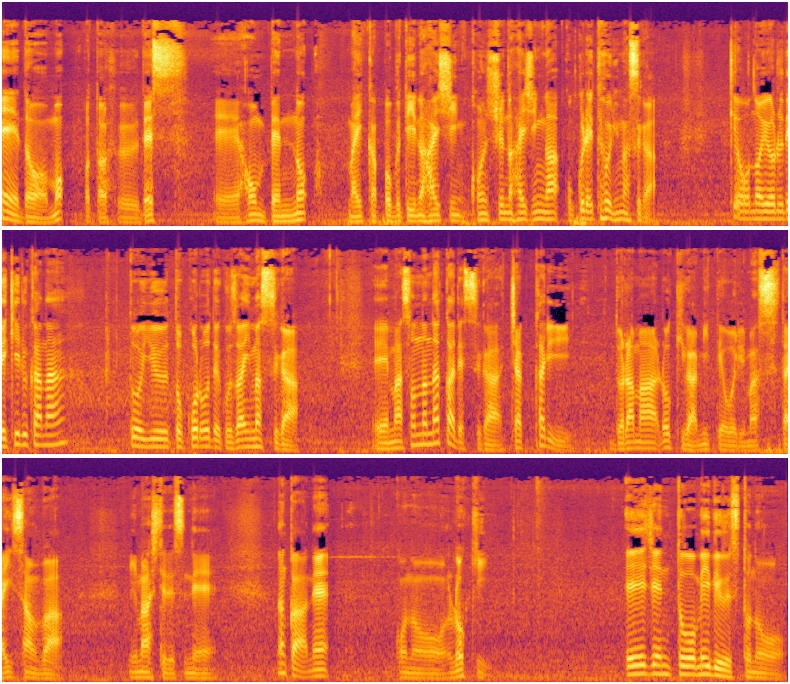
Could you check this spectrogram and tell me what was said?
えー、どうも、ポトフです。えー、本編のマイカップオブティーの配信、今週の配信が遅れておりますが、今日の夜できるかな？というところでございますが、えー、まあそんな中ですが、ちゃっかりドラマロキは見ております。第3話見ましてですね、なんかね、このロキ、エージェントメビウスとの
